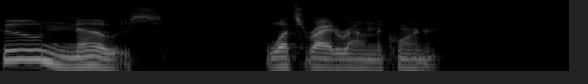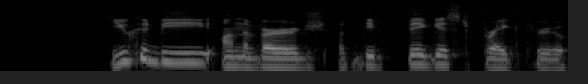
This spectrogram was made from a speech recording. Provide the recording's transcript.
who knows what's right around the corner? You could be on the verge of the biggest breakthrough,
